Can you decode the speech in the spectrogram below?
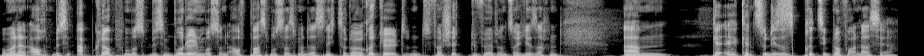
Wo man dann auch ein bisschen abklopfen muss, ein bisschen buddeln muss und aufpassen muss, dass man das nicht zu doll rüttelt und verschüttet wird und solche Sachen. Ähm, äh, kennst du dieses Prinzip noch woanders her?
